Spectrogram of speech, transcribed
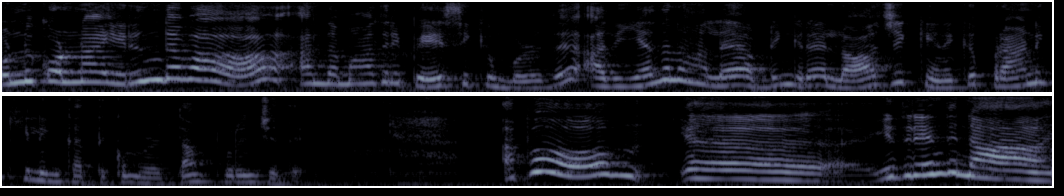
ஒன்றுக்கொன்னா இருந்தவா அந்த மாதிரி பேசிக்கும் பொழுது அது எதனால் அப்படிங்கிற லாஜிக் எனக்கு பிராணிக் ஹீலிங் கற்றுக்கும் பொழுது தான் புரிஞ்சுது. அப்போது இதுலேருந்து நான்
